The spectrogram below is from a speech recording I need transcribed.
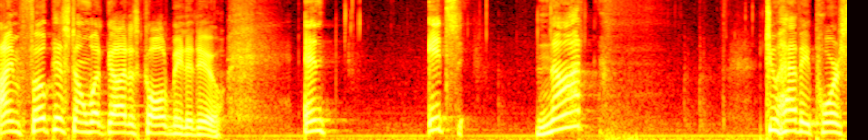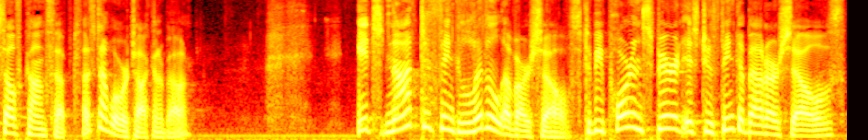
I'm focused on what God has called me to do. And it's not to have a poor self concept. That's not what we're talking about. it's not to think little of ourselves. To be poor in spirit is to think about ourselves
